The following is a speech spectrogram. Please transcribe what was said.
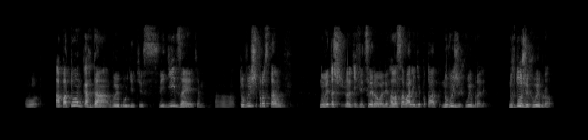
Вот. А потом, когда вы будете следить за этим, а, то вы же просто, ну это ж ратифицировали, голосовали депутаты, ну вы же их выбрали. Ну кто же их выбрал?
